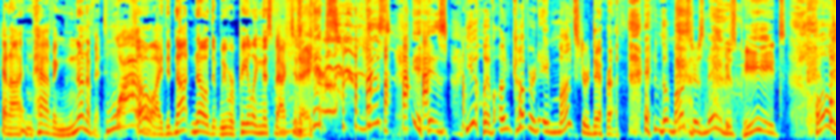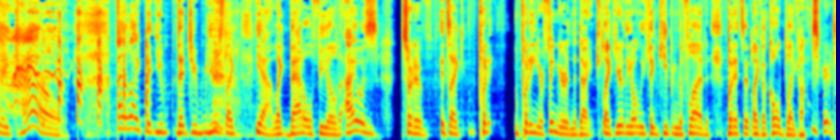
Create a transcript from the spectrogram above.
and I'm having none of it. Wow. Oh, I did not know that we were peeling this back today. this is you have uncovered a monster, Dara, and the monster's name is Pete. Holy cow! I like that you that you used like yeah like battlefield. I was sort of it's like put it. Putting your finger in the dike, like you're the only thing keeping the flood, but it's at like a Coldplay concert.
